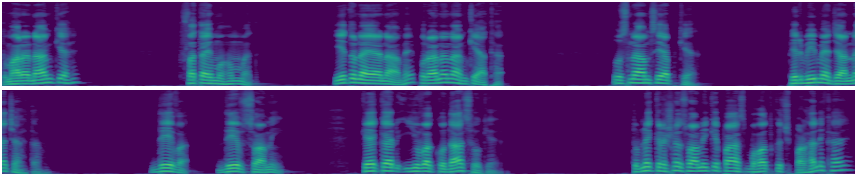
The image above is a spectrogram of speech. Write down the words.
तुम्हारा नाम क्या है? फतेह मोहम्मद। ये तो नया नाम है, पुराना नाम क्या था? उस नाम से अब क्या? फिर भी मैं जानना चाहता हूँ। देवा देव स्वामी कहकर युवक उदास हो गया। तुमने कृष्ण स्वामी के पास बहुत कुछ पढ़ा लिखा है?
